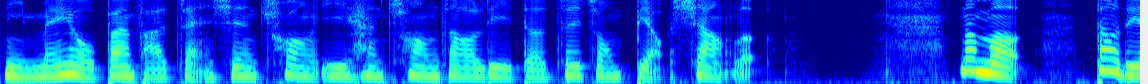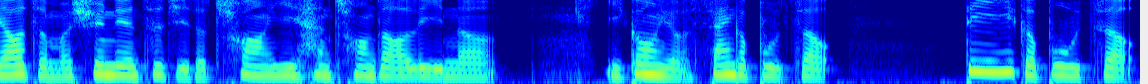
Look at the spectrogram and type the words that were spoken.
你没有办法展现创意和创造力的这种表象了。那么，到底要怎么训练自己的创意和创造力呢？一共有三个步骤。第一个步骤，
